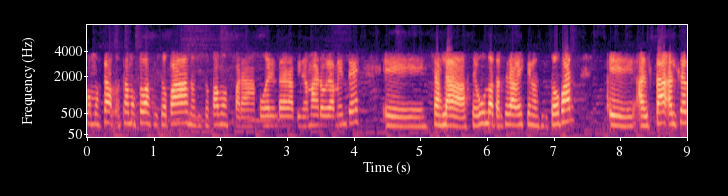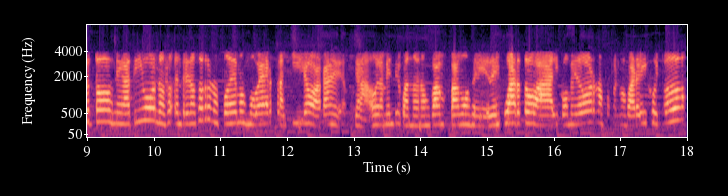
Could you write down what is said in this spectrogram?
como está- estamos todas hisopadas, nos hisopamos para poder entrar a Pinamar, obviamente. Eh, ya es la segunda o tercera vez que nos hisopan. Eh, al, estar- al ser todos negativos, nos- entre nosotros nos podemos mover tranquilo. Acá, eh, o sea, obviamente, cuando nos vam- vamos de- del cuarto al comedor, nos ponemos barbijo y todo,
